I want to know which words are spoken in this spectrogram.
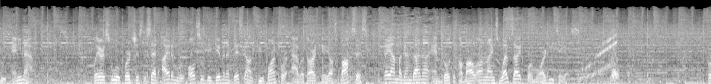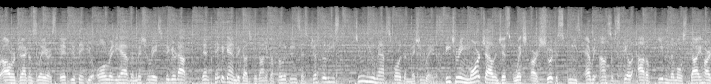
to any map. Players who will purchase the said item will also be given a discount coupon for Avatar Chaos boxes. Kaya maghanda na and go to Cabal Online's website for more details. For our Dragon Slayers, if you think you already have the mission race figured out, then think again because Dragonica Philippines has just released two new maps for the mission race, featuring more challenges which are sure to squeeze every ounce of skill out of even the most die-hard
